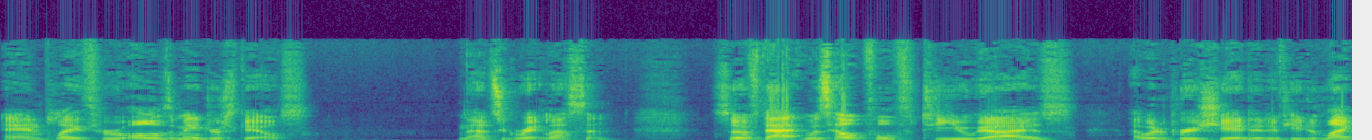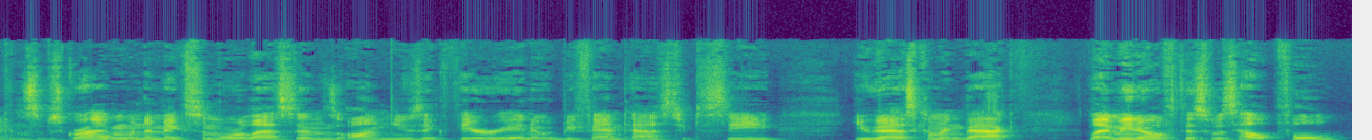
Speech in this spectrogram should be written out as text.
and play through all of the major scales. That's a great lesson. So if that was helpful to you guys, I would appreciate it if you'd like and subscribe. I'm going to make some more lessons on music theory, and it would be fantastic to see you guys coming back. Let me know if this was helpful,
